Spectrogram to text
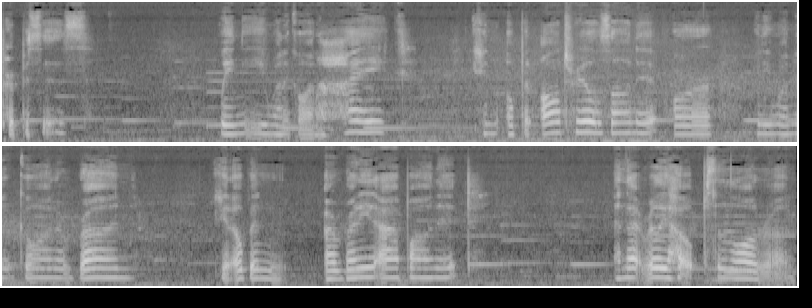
purposes. When you want to go on a hike, you can open AllTrails on it, or when you want to go on a run, you can open a running app on it, and that really helps in the long run.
